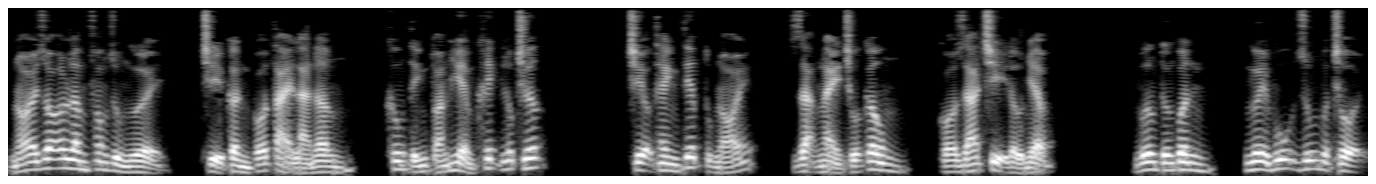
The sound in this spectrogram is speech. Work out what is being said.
Nói rõ lâm phong dùng người, chỉ cần có tài là nâng, không tính toán hiểm khích lúc trước. Triệu thanh tiếp tục nói, dạng này chúa công, có giá trị đầu nhập. Vương tướng quân người vũ dũng vượt trội,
